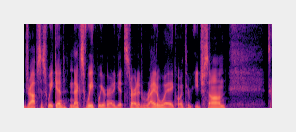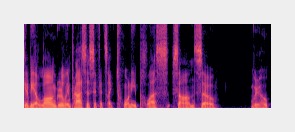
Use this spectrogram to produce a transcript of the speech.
drops this weekend, next week we are going to get started right away going through each song. It's going to be a long, grueling process if it's like 20 plus songs. So we hope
